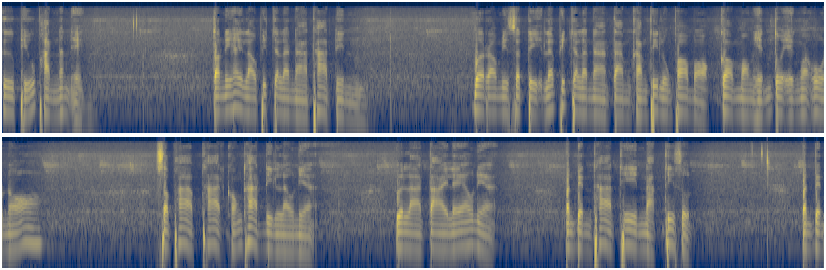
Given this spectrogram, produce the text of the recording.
คือผิวพันธุ์นั่นเอง ตอนนี้ให้เราพิจารณาธาตุดิน เมื่อเรามีสติและพิจารณาตามคำที่หลวงพ่อบอกก็มองเห็นตัวเองว่าโอ้เนาะสภาพธาตุของธาตุดินเราเนี่ย เวลาตายแล้วเนี่ย มันเป็นธาตุที่หนักที่สุด มันเป็น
